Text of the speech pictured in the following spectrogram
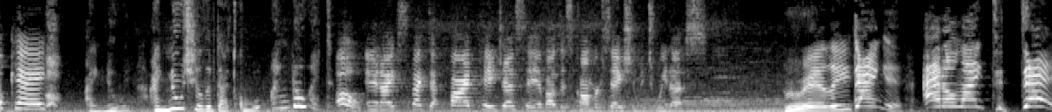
Okay. I knew it. I knew she lived at school. I knew it. Oh, and I expect a five-page essay about this conversation between us. Really? Dang I don't like today!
